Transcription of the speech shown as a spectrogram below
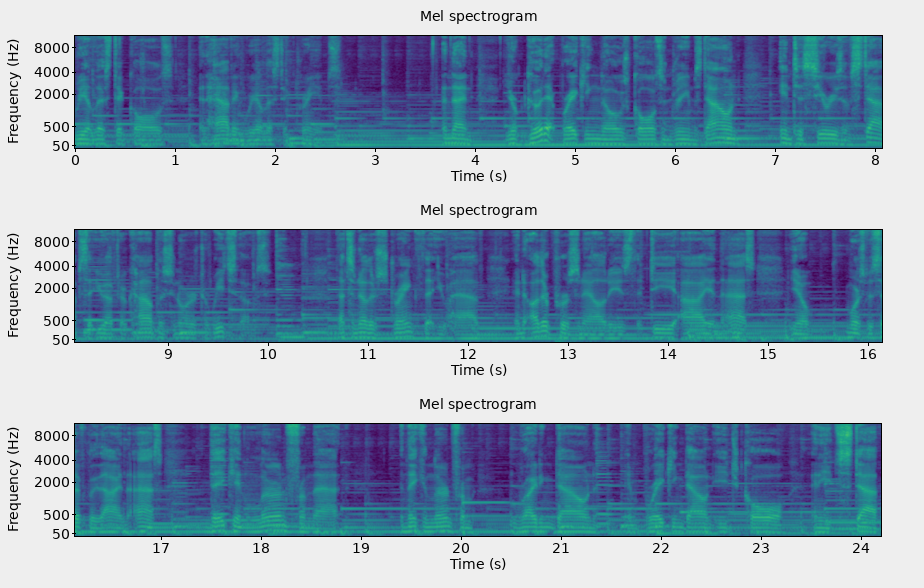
realistic goals and having realistic dreams. And then you're good at breaking those goals and dreams down into series of steps that you have to accomplish in order to reach those. That's another strength that you have. And other personalities, the D, I, and the S, you know, more specifically the I and the S, they can learn from that and they can learn from writing down and breaking down each goal and each step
